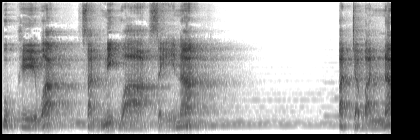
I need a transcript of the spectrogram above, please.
บุพเพวะ สันนิวาเสนะ ปัจจบันนะ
